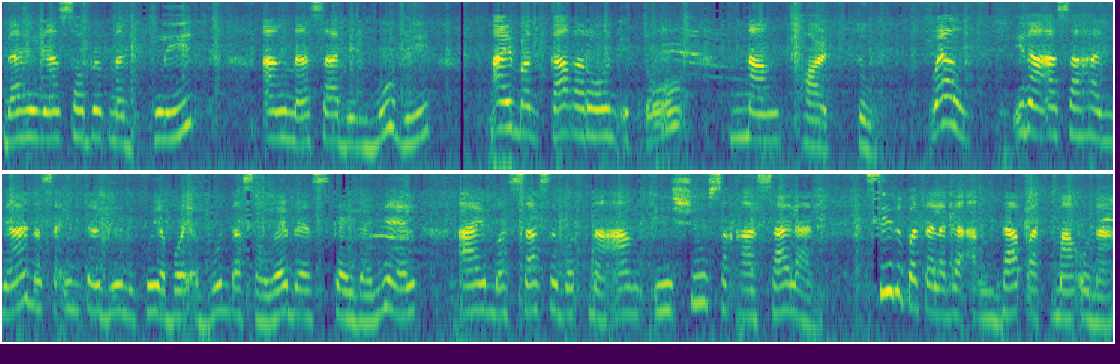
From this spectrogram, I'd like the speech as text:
Dahil nga sobrang nag-click ang nasabing movie, ay magkakaroon ito ng part 2. Well, inaasahan niya na sa interview ni Kuya Boy Abunda sa Webes kay Daniel ay masasagot na ang issue sa kasalan. Sino ba talaga ang dapat mauna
